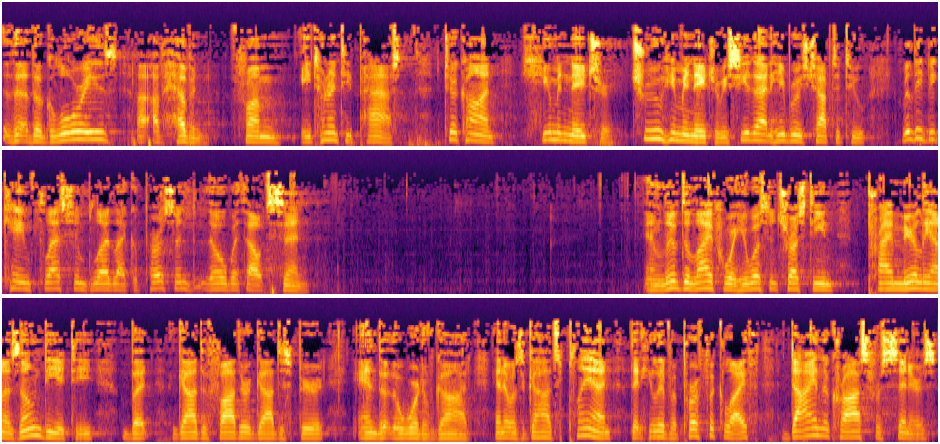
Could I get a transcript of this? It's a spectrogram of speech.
the, the glories uh, of heaven from eternity past, took on human nature, true human nature. We see that in Hebrews chapter 2 really became flesh and blood like a person, though without sin. And lived a life where he wasn't trusting primarily on his own deity, but God the Father, God the Spirit, and the, the, Word of God. And it was God's plan that he live a perfect life, die on the cross for sinners,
